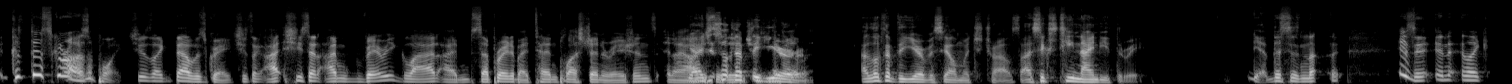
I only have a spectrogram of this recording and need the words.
because this girl has a point. She was like, "That was great." She's like, "I." She said, "I'm very glad I'm separated by ten plus generations." And I Yeah, I just looked up the year. I looked up the year of the Salem witch trials. Uh, 1693. Yeah, this is not. Is it? And, and, like,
